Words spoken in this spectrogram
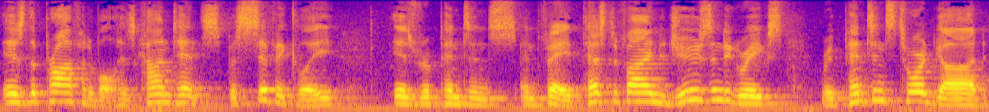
is the profitable. His content specifically is repentance and faith, testifying to Jews and to Greeks repentance toward God,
